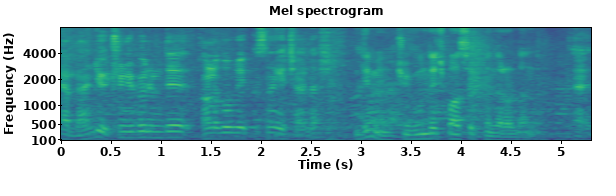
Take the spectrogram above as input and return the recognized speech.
Ya bence 3. bölümde Anadolu yakasına geçerler. Değil mi? Çünkü bunda hiç bahsetmediler oradan da. Evet.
